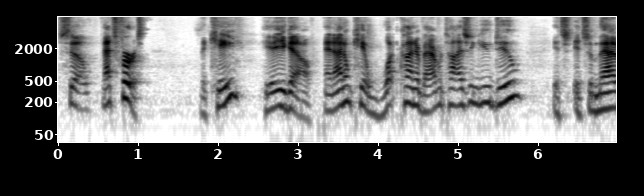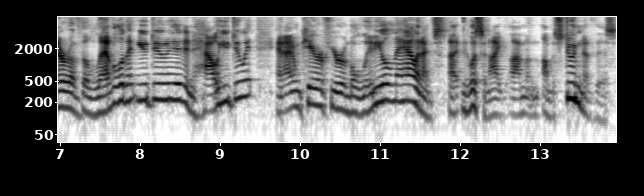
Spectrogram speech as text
So that's first. The key, here you go. And I don't care what kind of advertising you do. It's it's a matter of the level that you do it and how you do it. And I don't care if you're a millennial now. And I'm I, listen, I I'm a, I'm a student of this,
